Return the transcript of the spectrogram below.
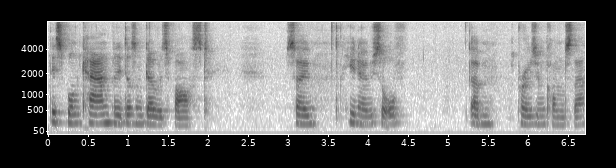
This one can, but it doesn't go as fast. So, you know, sort of um, pros and cons there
